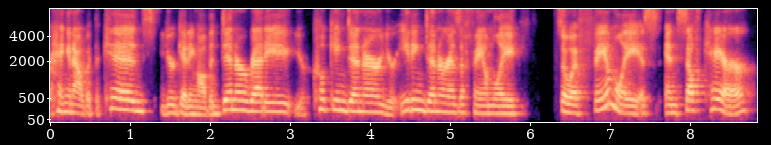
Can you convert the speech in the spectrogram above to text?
hanging out with the kids, you're getting all the dinner ready, you're cooking dinner, you're eating dinner as a family. So if family is and self-care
